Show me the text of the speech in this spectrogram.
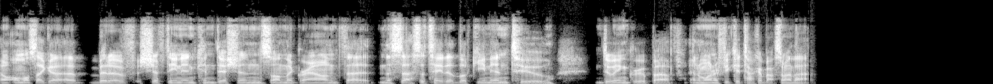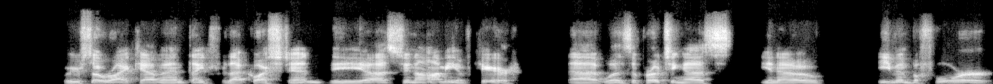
almost like a, a, bit of shifting in conditions on the ground that necessitated looking into doing group up. And I wonder if you could talk about some of that. Well, you're so right, Kevin. Thank you for that question. The uh, tsunami of care that was approaching us, you know, even before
